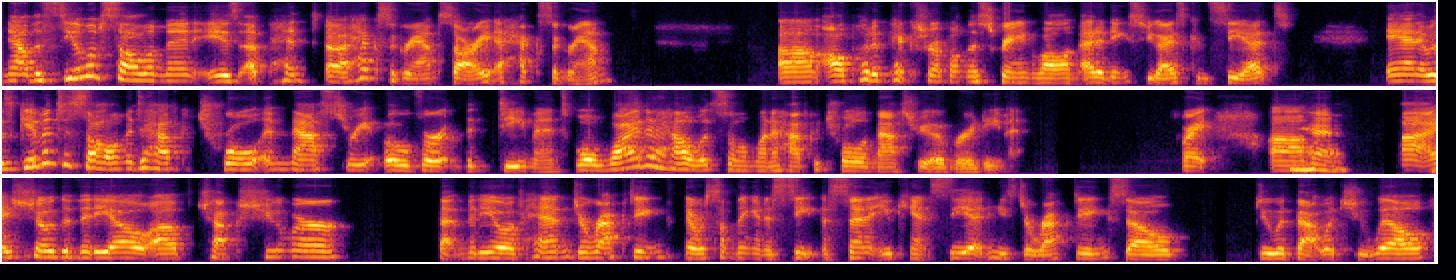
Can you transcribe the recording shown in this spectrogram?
Now, the Seal of Solomon is a, pent, a hexagram. Sorry, a hexagram. Um, I'll put a picture up on the screen while I'm editing so you guys can see it. And it was given to Solomon to have control and mastery over the demons. Well, why the hell would someone want to have control and mastery over a demon? Right? Um, yeah. I showed the video of Chuck Schumer, that video of him directing. There was something in a seat in the Senate. You can't see it. He's directing. So do with that what you will.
